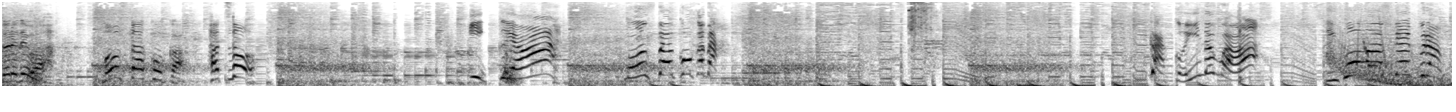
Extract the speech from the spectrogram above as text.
それではモンスター効果発動。いくよモンスター効果フォーマーステープラン。じゃ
